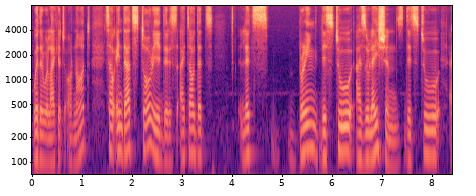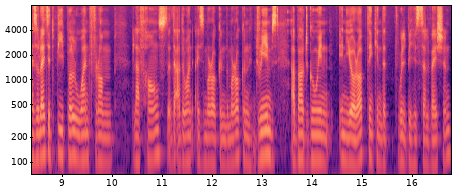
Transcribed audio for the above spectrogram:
whether we like it or not. So in that story, there is. I thought that let's bring these two isolations, these two isolated people, one from La France, the other one is Moroccan. The Moroccan dreams about going in Europe, thinking that will be his salvation,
